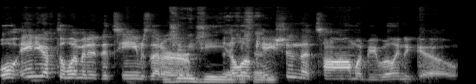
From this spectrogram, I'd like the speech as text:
Well, and you have to limit it to teams that are Jimmy G. location that Tom would be willing to go,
